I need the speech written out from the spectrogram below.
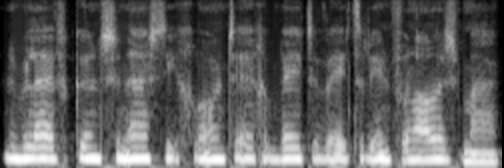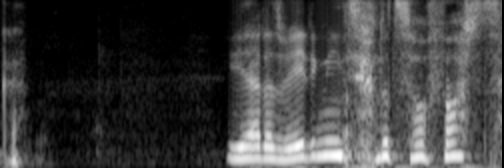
Er blijven kunstenaars die gewoon tegen beter weten in van alles maken. Ja, dat weet ik niet. Dat zal vast.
